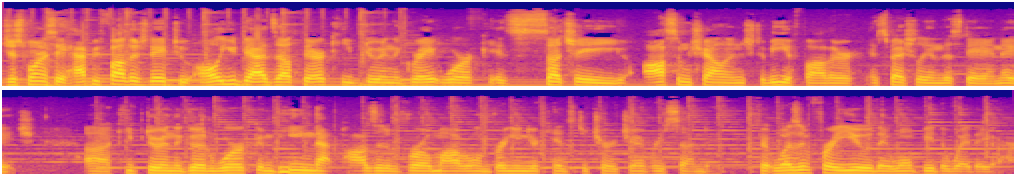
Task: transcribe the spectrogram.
Just want to say happy Father's Day to all you dads out there. Keep doing the great work. It's such a awesome challenge to be a father, especially in this day and age. Uh, keep doing the good work and being that positive role model and bringing your kids to church every Sunday. If it wasn't for you, they won't be the way they are.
